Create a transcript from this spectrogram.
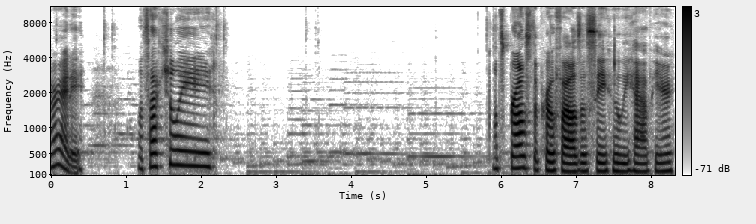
Alrighty. Let's actually... Let's browse the profiles and see who we have here.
